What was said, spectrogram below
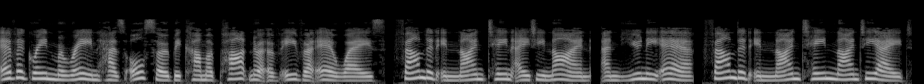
Evergreen Marine has also become a partner of EVA Airways, founded in 1989, and Uni Air, founded in 1998.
